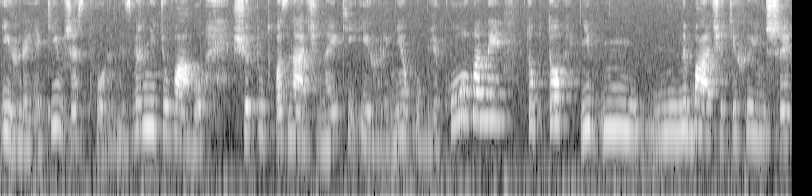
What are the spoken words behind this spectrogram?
ігри, які вже створені. Зверніть увагу, що тут позначено, які ігри не опубліковані, тобто не, не бачать їх інші,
